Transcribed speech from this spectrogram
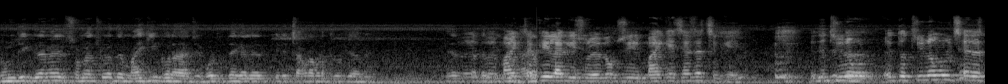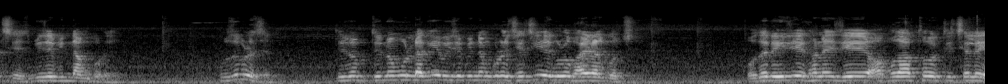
নন্দীগ্রামের সোনাচূড়াতে মাইকিং করা হয়েছে ভোট দিতে গেলে তিনি চামড়া মাত্র তুলতে হবে মাইকটা কে লাগিয়েছিল এবং সেই মাইকে চেঁচাচ্ছে কে? এই তো তৃণমূল এই তো তৃণমূল চেঁচাচ্ছে বিজেপির নাম করে। বুঝতে পেরেছেন? তৃণমূল লাগিয়ে বিজেপির নাম করে চেঁচিয়ে এগুলো ভাইরাল করছে। ওদের এই যে এখানে যে অপদার্থ একটি ছেলে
